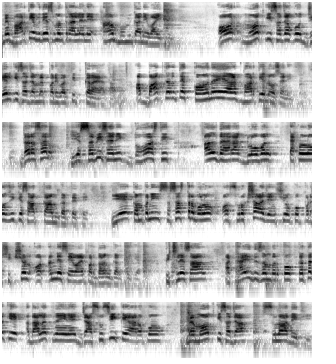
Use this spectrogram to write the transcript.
में भारतीय विदेश मंत्रालय ने अहम भूमिका निभाई थी। और मौत की सजा को जेल की सजा में परिवर्तित कराया था। अब बात कर लेते हैं कौन है ये आठ भारतीय नौसैनिक? दरअसल ये सभी सैनिक दोहा स्थित अल दहरा ग्लोबल टेक्नोलॉजी के साथ काम करते थे। ये कंपनी सशस्त्र बलों और सुरक्षा एजेंसियों को प्रशिक्षण और अन्य सेवाएँ प्रदान करती है। पिछले साल 28 दिसंबर को कतर की एक अदालत ने इन्हें जासूसी के आरोपों में मौत की सजा सुना दी थी।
